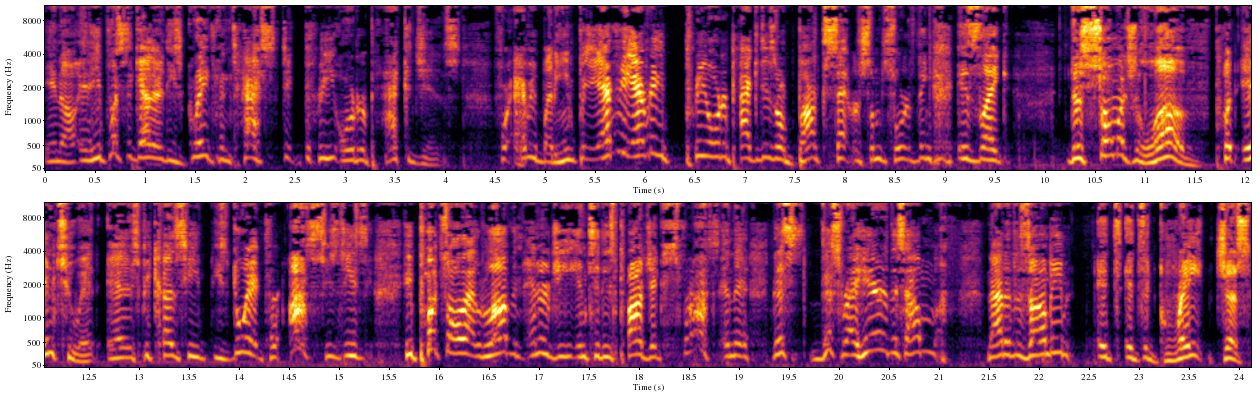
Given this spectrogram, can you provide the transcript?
you know and he puts together these great fantastic pre-order packages for everybody every every pre-order packages or box set or some sort of thing is like there's so much love put into it, and it's because he he's doing it for us. He's he's he puts all that love and energy into these projects for us. And the, this this right here, this album, Night of the Zombie, it's it's a great just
